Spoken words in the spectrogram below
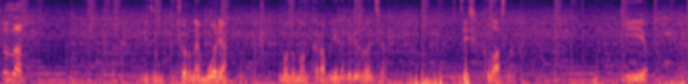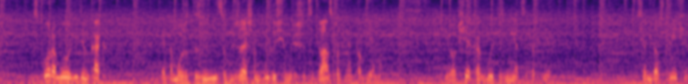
Что за... Видим Черное море, много-много кораблей на горизонте. Здесь классно. И скоро мы увидим, как это может измениться в ближайшем будущем, решится транспортная проблема. И вообще, как будет изменяться этот мир. Всем до встречи!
